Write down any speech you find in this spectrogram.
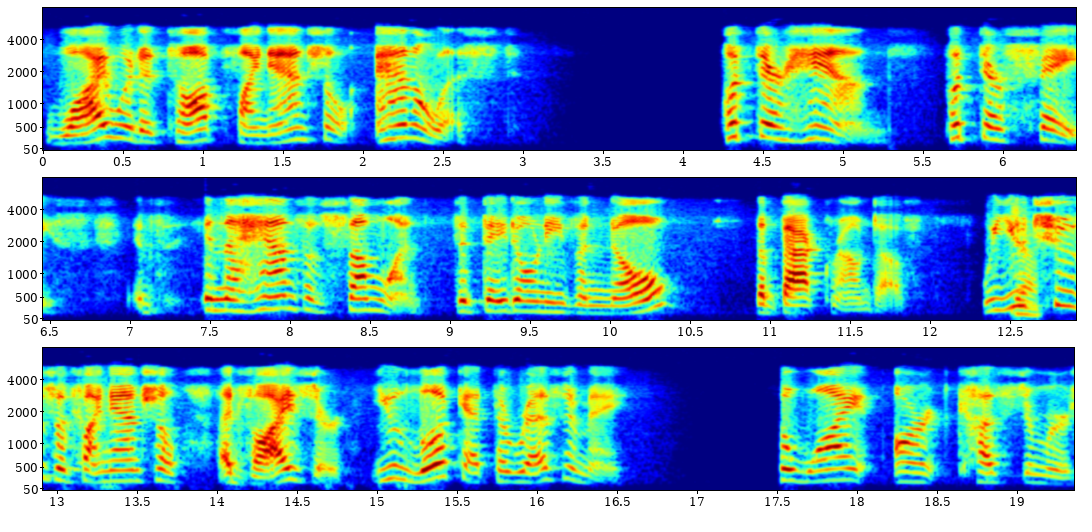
Why would a top financial analyst put their hands, put their face in the hands of someone that they don't even know the background of? When you yeah. choose a financial advisor, you look at the resume. So why aren't customers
